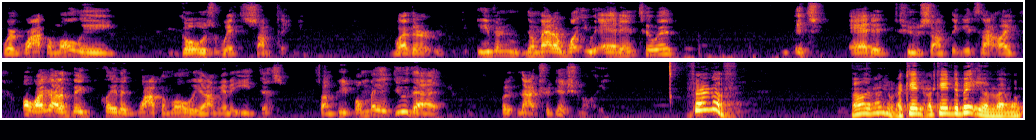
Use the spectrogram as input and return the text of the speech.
Where guacamole goes with something, whether even no matter what you add into it, it's added to something. It's not like oh, I got a big plate of guacamole, I'm going to eat this. Some people may do that, but not traditionally. Fair enough. Valid argument. I can't I can't debate you on that one.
